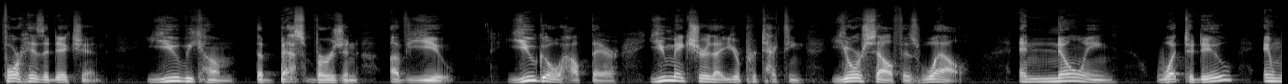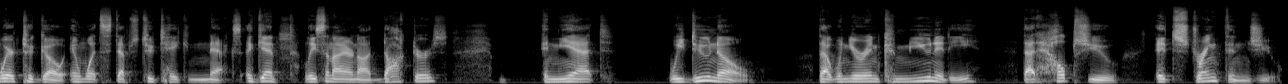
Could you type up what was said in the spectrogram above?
for his addiction, you become the best version of you. You go out there, you make sure that you're protecting yourself as well and knowing what to do and where to go and what steps to take next. Again, Lisa and I are not doctors, and yet we do know that when you're in community, that helps you, it strengthens you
